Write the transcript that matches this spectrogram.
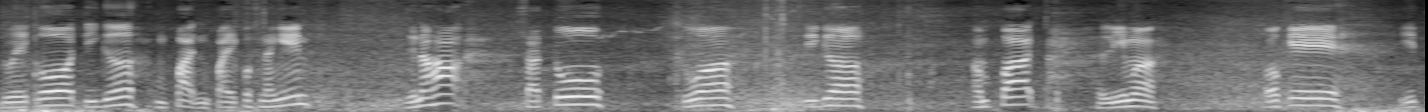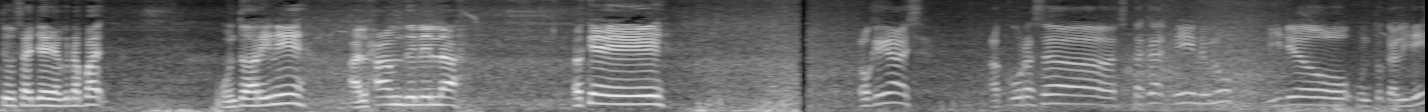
dua ekor, tiga, empat, empat ekor senangin. Jenahak satu, dua, tiga, empat, lima. Okay, itu saja yang aku dapat untuk hari ini. Alhamdulillah. Okay. Okay guys. Aku rasa setakat ni dulu video untuk kali ni.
